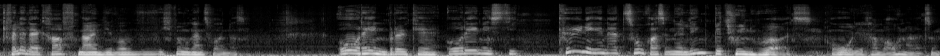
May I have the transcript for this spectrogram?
Quelle der Kraft, nein, ich bin ganz woanders. Orenbrücke. Oren ist die Königin Azoras in A Link Between Worlds. Oh, das haben wir auch noch dazu.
